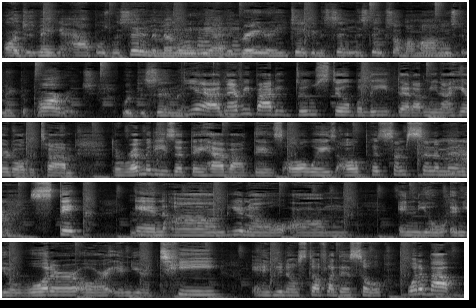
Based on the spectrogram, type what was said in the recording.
or just making apples with cinnamon. Remember mm-hmm, when we had the mm-hmm. grater and you taking the cinnamon sticks? So my mom mm-hmm. used to make the porridge with the cinnamon. Yeah, and everybody do still believe that. I mean, I hear it all the time. The remedies that they have out there is always, oh, put some cinnamon mm. stick mm. in, um, you know, um, in your in your water or in your tea, and you know stuff like that. So, what about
